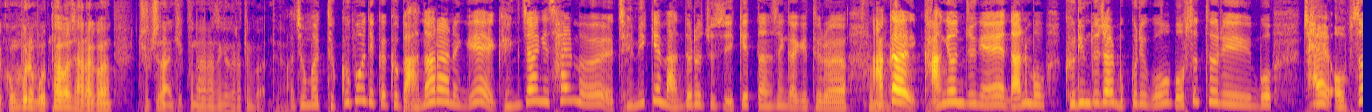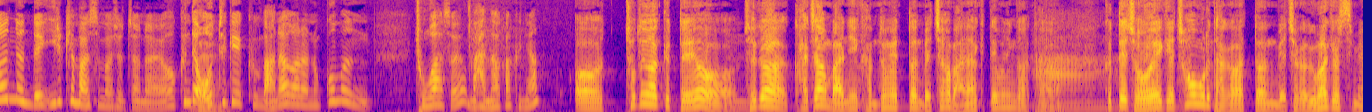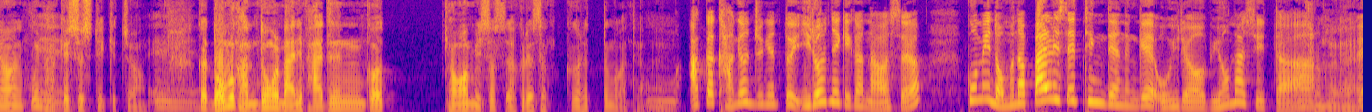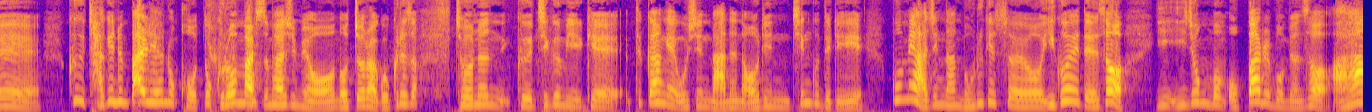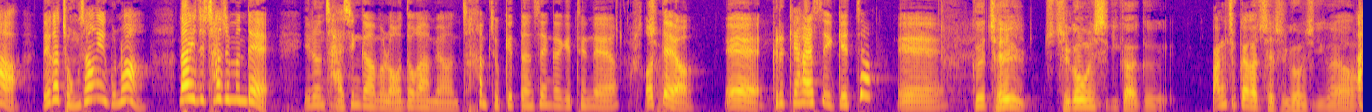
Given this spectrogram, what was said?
공부를 못하건 잘하건 죽진 않겠구나라는 생각을 했던 것 같아요. 아, 정말 듣고 보니까 그 만화라는 게 굉장히 삶을 재밌게 만들어줄 수 있겠다는 생각이 들어요. 그럼요. 아까 강연 중에 나는 뭐 그림도 잘 못 그리고 뭐 스토리 뭐 잘 없었는데 이렇게 말씀하셨잖아요. 근데 네. 어떻게 그 만화가라는 꿈은 좋아서요? 만화가 그냥? 어, 초등학교 때요. 음. 제가 가장 많이 감동했던 매체가 만화였기 때문인 것 같아요. 아. 그때 저에게 처음으로 다가왔던 매체가 음악이었으면 꿈이 네. 바뀌었을 수도 있겠죠. 예. 그러니까 너무 감동을 많이 받은 것 경험이 있었어요. 그래서 그걸 했던 것 같아요. 네. 음, 아까 강연 중에 또 이런 얘기가 나왔어요. 꿈이 너무나 빨리 세팅되는 게 오히려 위험할 수 있다. 그럼요. 예. 예. 그 자기는 빨리 해놓고 또 그런 말씀 하시면 어쩌라고. 그래서 저는 그 지금 이렇게 특강에 오신 많은 어린 친구들이 꿈이 아직 난 모르겠어요. 이거에 대해서 이 이종범 오빠를 보면서 아, 내가 정상이구나. 나 이제 찾으면 돼. 이런 자신감을 얻어가면 참 좋겠다는 생각이 드네요. 어때요? 예. 그렇게 할 수 있겠죠? 예. 그 제일 즐거운 시기가 그 빵집 가가지고 제일 즐거운 시기가요.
